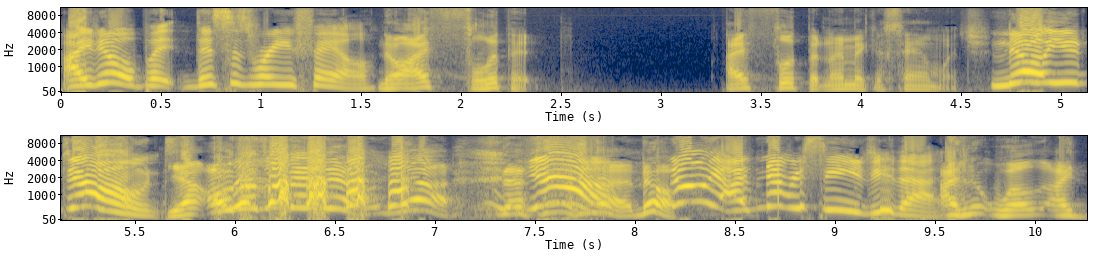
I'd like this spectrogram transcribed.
I know, but this is where you fail. No, I flip it. I flip it and I make a sandwich. No, you don't. Yeah. Oh, that's what I do. Yeah. That's Yeah. yeah. No. No, I've never seen you do that. I know. Well, I.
